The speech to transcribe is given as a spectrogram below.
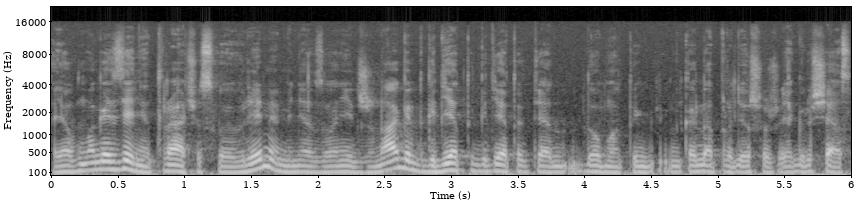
А я в магазине трачу свое время, меня звонит жена, говорит, где ты, где ты, тебя дома, ты когда пройдешь уже? Я говорю, сейчас.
